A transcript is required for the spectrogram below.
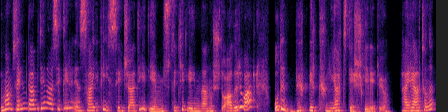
İmam Zeynül Abidin Hazretleri'nin Sayfi-i Seccadiye diye müstakil yayınlanmış duaları var. O da büyük bir külliyat teşkil ediyor. Hayatını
